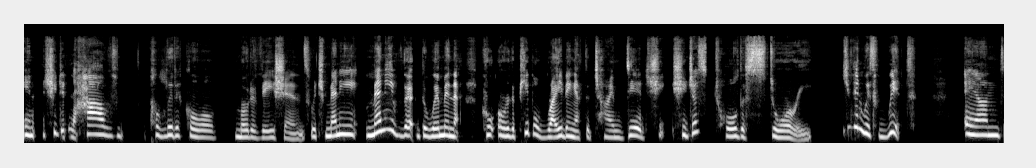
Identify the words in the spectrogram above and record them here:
and she didn't have political motivations, which many, many of the, the women who, or the people writing at the time did. She, she just told a story, even with wit. And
